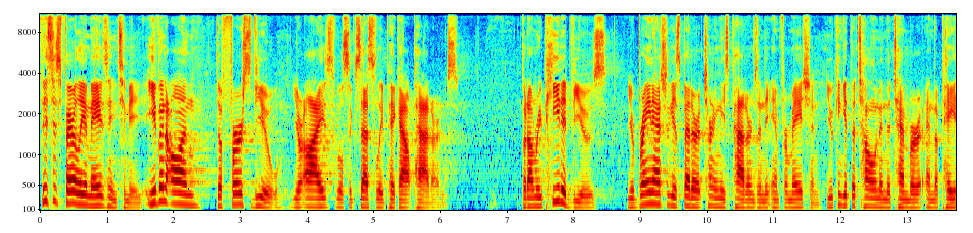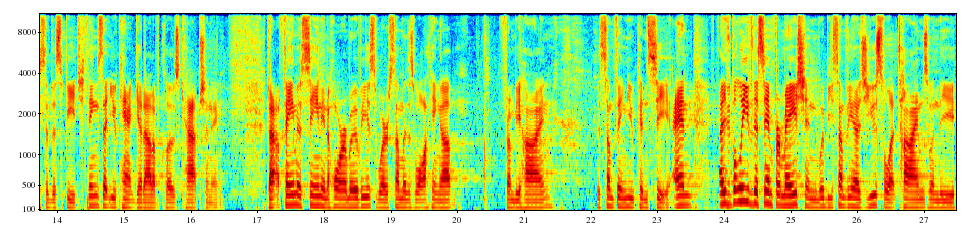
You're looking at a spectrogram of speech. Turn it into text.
This is fairly amazing to me. Even on the first view, your eyes will successfully pick out patterns. But on repeated views, your brain actually gets better at turning these patterns into information. You can get the tone and the timbre and the pace of the speech, things that you can't get out of closed captioning. That famous scene in horror movies where someone is walking up from behind is something you can see. And I believe this information would be something that's useful at times when the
